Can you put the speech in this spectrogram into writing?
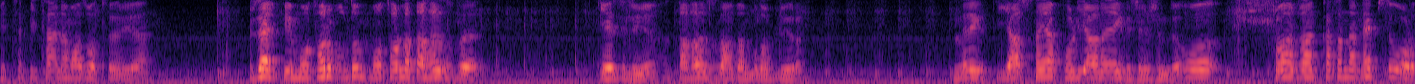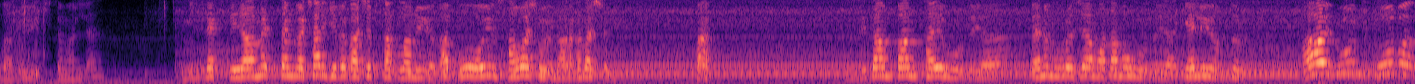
Bir, bir tane mazot ver ya. Güzel bir motor buldum. Motorla daha hızlı geziliyor. Daha hızlı adam bulabiliyorum. Nereye gitti? Yasnaya, Polyana'ya gideceğim şimdi. O şu an rank kasanların hepsi orada büyük ihtimalle. Millet kıyametten kaçar gibi kaçıp saklanıyor. La bu oyun savaş oyunu arkadaşım. Bak. Zidane Banta'yı vurdu ya. Benim vuracağım adamı vurdu ya. Geliyorum dur. Ay vur, oba.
